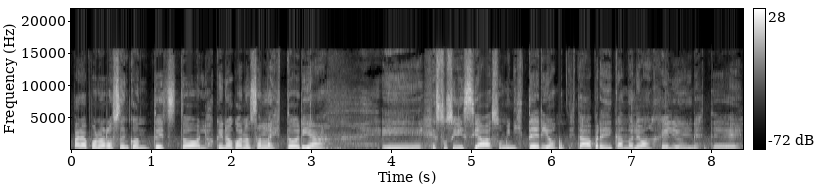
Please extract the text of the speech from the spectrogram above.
Para ponerlos en contexto, los que no conocen la historia, eh, Jesús iniciaba su ministerio, estaba predicando el Evangelio y en este,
